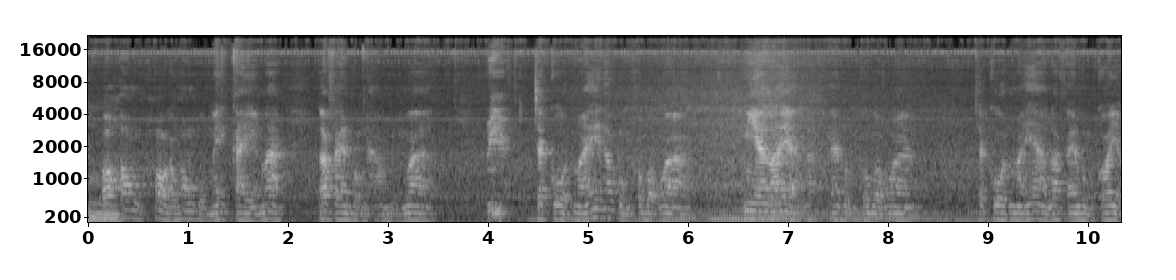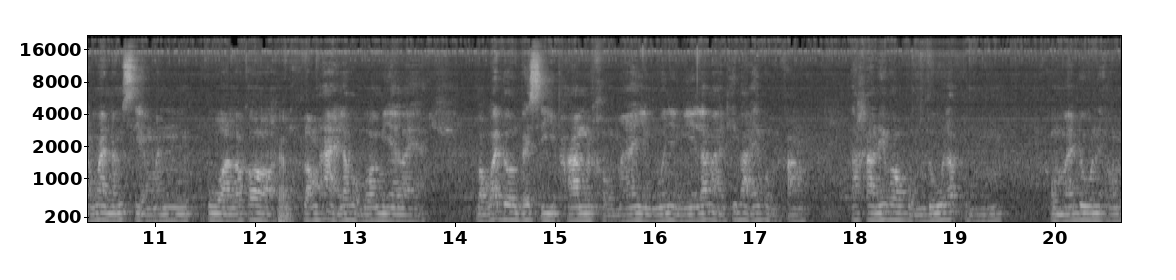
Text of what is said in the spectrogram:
อม เพราะห้องพ่อกับห้องผมไม่ไกลกันมาก แล้วแฟนผมถามผมว่า จะโกรธไหมแล้วผมก็บอกว่า มีอะไรอะแล้วแฟนผมก็บอกว่า จะโกรธไหมอะแล้วแฟนผมก็อย่างว่าน้ำเสียงมันกลัวแล้วก็ร้องไห้แล้วผมว่ามีอะไรอะ บอกว่าโดนไปสี่พันเขามาอย่างงู้นอย่างนี้แล้วมาอธิบายให้ผมฟังแล้วคราวนี้พอผมรู้แล้วผมผมมาดูในออม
